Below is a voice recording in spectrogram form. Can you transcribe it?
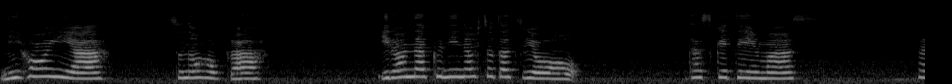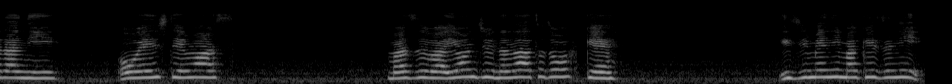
日本やその他いろんな国の人たちを助けています。さらに応援しています。まずは47都道府県いじめに負けずに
